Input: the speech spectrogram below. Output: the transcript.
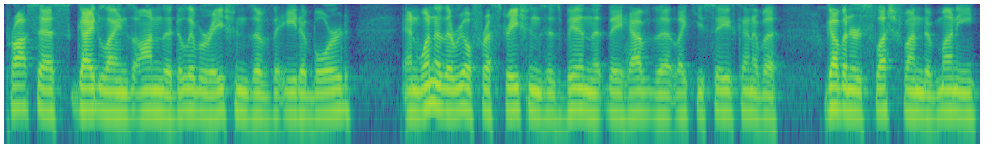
process guidelines on the deliberations of the AIDEA board. And one of the real frustrations has been that they have the, like you say, kind of a governor's slush fund of money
